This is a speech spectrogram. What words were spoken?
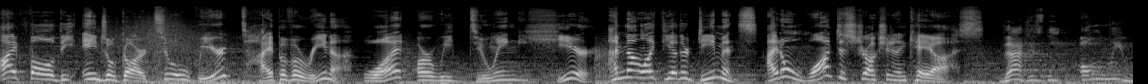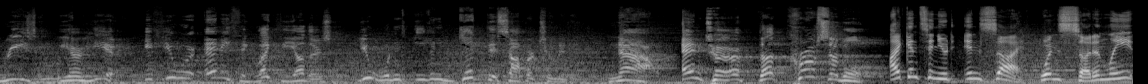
I followed the Angel Guard to a weird type of arena. What are we doing here? I'm not like the other demons. I don't want destruction and chaos. That is the only reason we are here. If you were anything like the others, you wouldn't even get this opportunity. Now, enter the Crucible! I continued inside when suddenly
